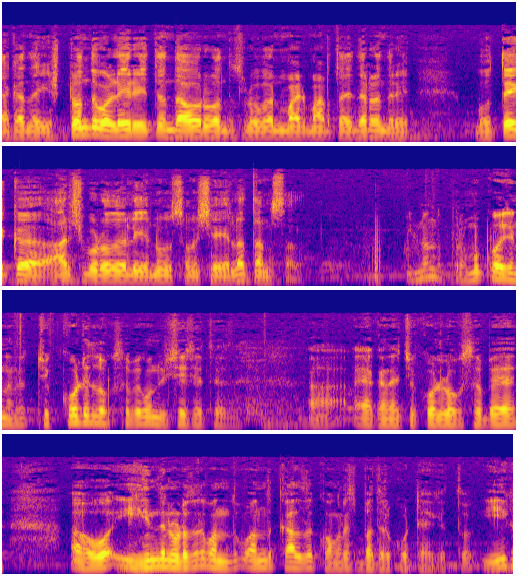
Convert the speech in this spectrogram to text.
ಯಾಕಂದರೆ ಇಷ್ಟೊಂದು ಒಳ್ಳೆಯ ರೀತಿಯಿಂದ ಅವರು ಒಂದು ಸ್ಲೋಗನ್ ಮಾಡಿ ಮಾಡ್ತಾ ಇದ್ದಾರೆ ಅಂದರೆ ಬಹುತೇಕ ಆರಿಸಿ ಬರೋದ್ರಲ್ಲಿ ಏನೂ ಸಂಶಯ ಇಲ್ಲ ತನಿಸೋದು ಇನ್ನೊಂದು ಪ್ರಮುಖವಾಗಿ ಏನಂದ್ರೆ ಚಿಕ್ಕೋಡಿ ಲೋಕಸಭೆಗೆ ಒಂದು ವಿಶೇಷತೆ ಇದೆ. ಯಾಕಂದರೆ ಚಿಕ್ಕೋಡಿ ಲೋಕಸಭೆ ಈ ಹಿಂದೆ ನೋಡಿದ್ರೆ ಒಂದು ಒಂದು ಕಾಲದ ಕಾಂಗ್ರೆಸ್ ಭದ್ರಕೋಟೆ ಆಗಿತ್ತು. ಈಗ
